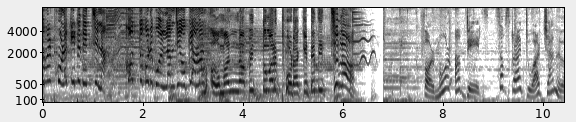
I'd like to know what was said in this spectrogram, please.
আমার ফোড়া কেটে দিচ্ছে না। কত করে বললাম যে ওকে আমার আমার নাপিত তোমার ফোড়া কেটে দিচ্ছে না। For more updates, subscribe to our channel,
